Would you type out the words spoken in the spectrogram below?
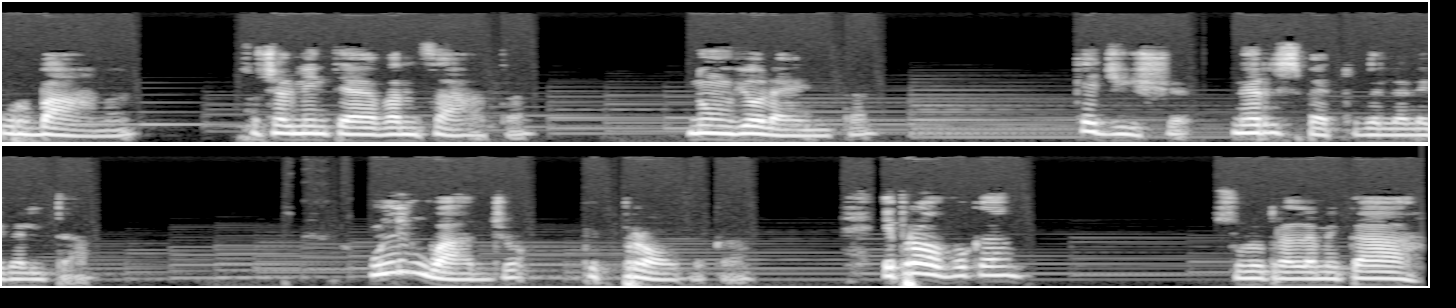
urbana, socialmente avanzata, non violenta, che agisce nel rispetto della legalità. Un linguaggio che provoca, e provoca solo tra la metà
